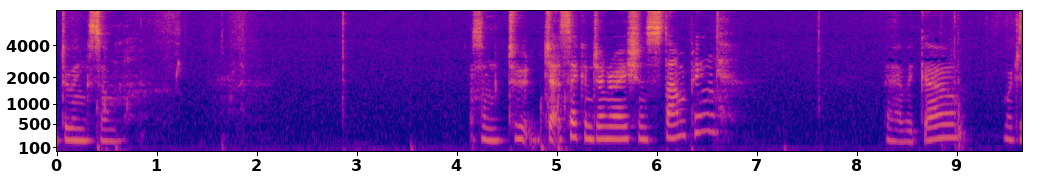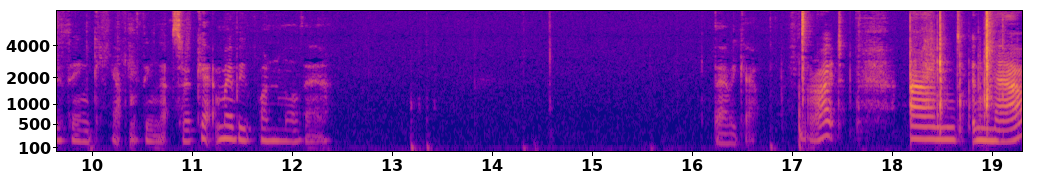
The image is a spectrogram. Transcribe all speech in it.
doing some some two, second generation stamping. There we go. What do you think? Yeah, I think that's okay. Maybe one more there. There we go. All right. And now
